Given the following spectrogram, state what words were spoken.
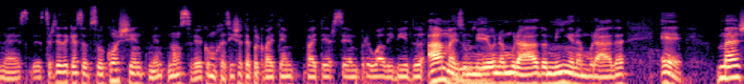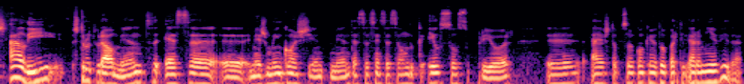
Não é? Certeza que essa pessoa conscientemente não se vê como racista, até porque vai ter, vai ter sempre o alibi de ah, mas o meu namorado, a minha namorada é. Mas há ali, estruturalmente, essa, uh, mesmo inconscientemente, essa sensação de que eu sou superior uh, a esta pessoa com quem eu estou a partilhar a minha vida.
